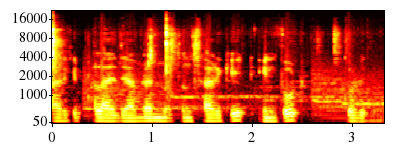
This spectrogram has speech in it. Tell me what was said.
সার্কিট ফালাই দিয়ে আমরা নতুন সার্কিট ইনপুট করে দেব।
